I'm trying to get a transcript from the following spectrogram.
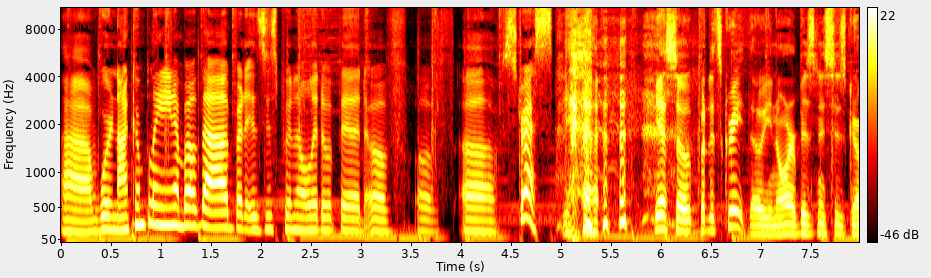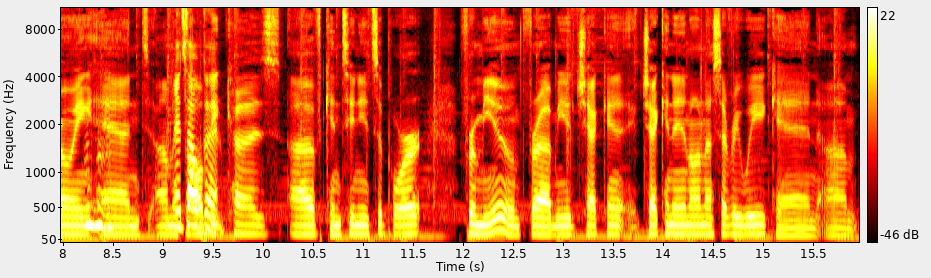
Uh, we're not complaining about that, but it's just putting a little bit of of uh, stress. yeah yeah. so but it's great though you know our business is growing and um, it's, It's all all because of continued support from you from you checking checking in on us every week and um,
